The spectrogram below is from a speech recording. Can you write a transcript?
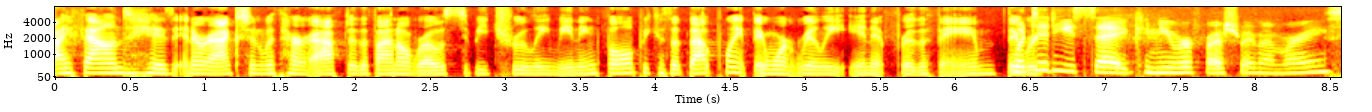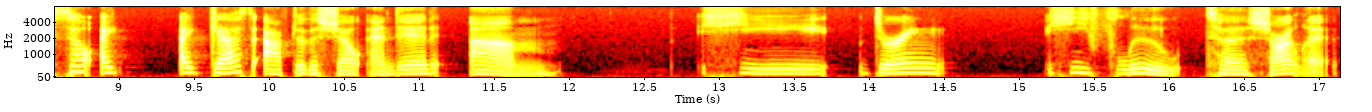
I found his interaction with her after the final rose to be truly meaningful because at that point they weren't really in it for the fame. They what were did he say? Can you refresh my memory? so I I guess after the show ended, um he during he flew to Charlotte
